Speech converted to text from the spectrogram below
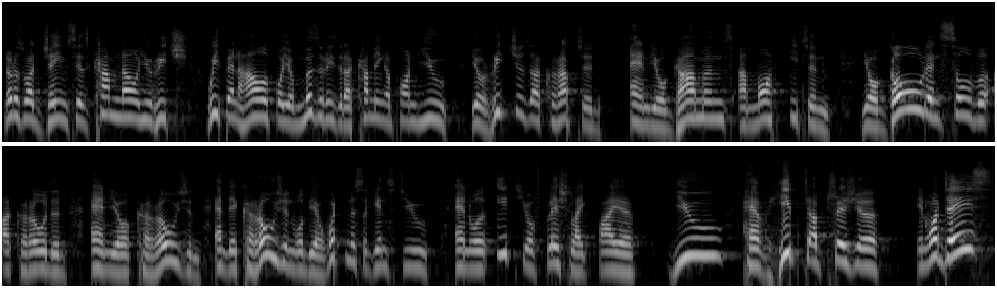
Notice what James says Come now, you rich, weep and howl for your miseries that are coming upon you. Your riches are corrupted, and your garments are moth eaten. Your gold and silver are corroded, and your corrosion, and their corrosion will be a witness against you, and will eat your flesh like fire. You have heaped up treasure in what days?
